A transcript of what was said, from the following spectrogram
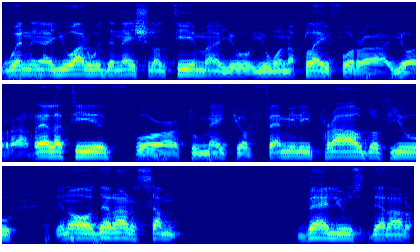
Uh, when uh, you are with the national team, uh, you you want to play for uh, your relative, for to make your family proud of you. You know there are some values that are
